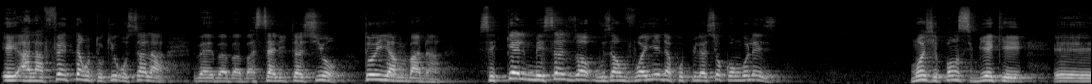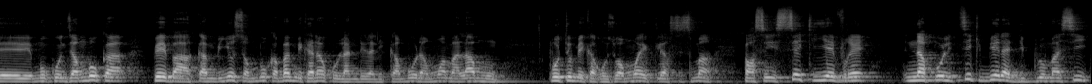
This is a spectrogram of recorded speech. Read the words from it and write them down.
Et à la fin ntango tokoki kosala basalutation toyambana. C'est quel message vous envoyez la population congolaise? Moi je pense bien que eh, mokonzi ya mboka mpe likambo na mwa malamu mpo tomeka kozwa mwa éclaircissement. Parce que ce qui est vrai na politique bien na diplomatie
